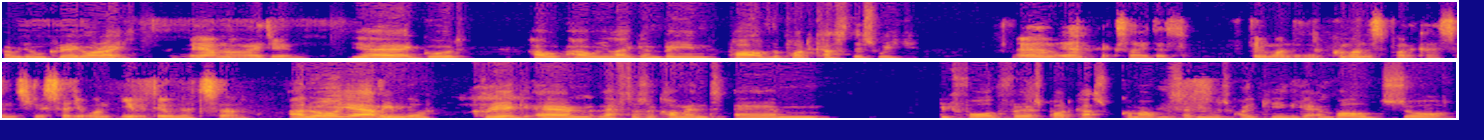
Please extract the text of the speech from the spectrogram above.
How are we doing, Craig? All right? Yeah, I'm alright, you. Yeah, good. How how are you liking being part of the podcast this week? Um, yeah, excited. Been wanting to come on this podcast since you said you want you were doing it, so. I know, yeah. I mean, go. Craig um, left us a comment um, before the first podcast come out and said he was quite keen to get involved. So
